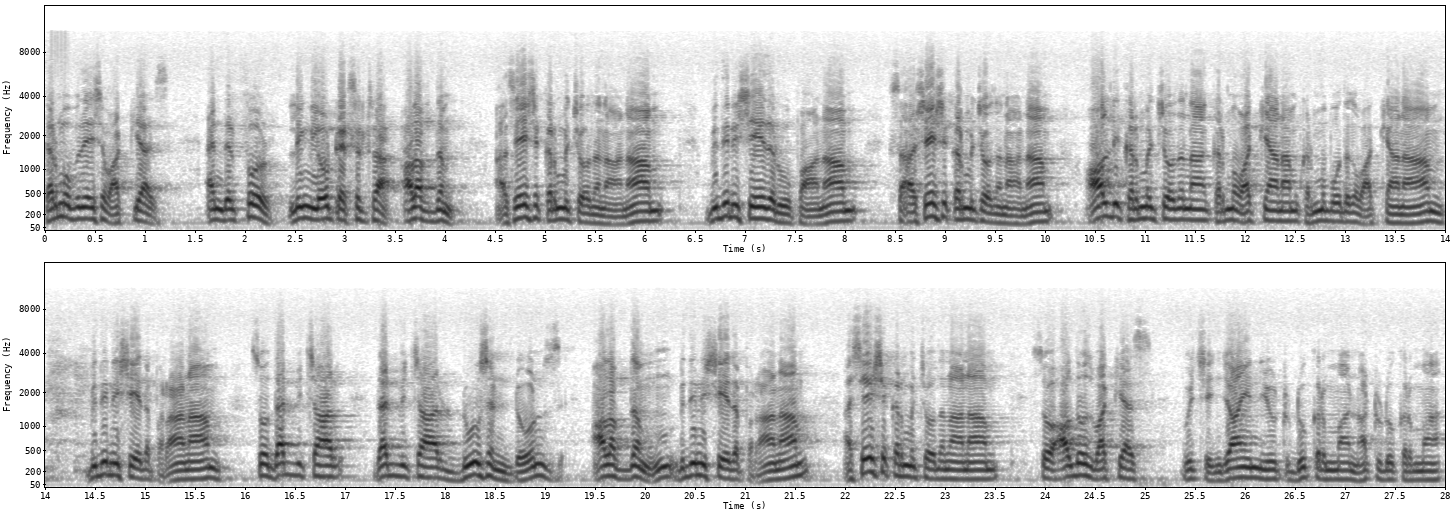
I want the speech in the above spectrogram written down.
Karma Upadesha Vakyas, and therefore Ling, Lot, etc., all of them, Ashesha Karma Chodananam, Vidinisheda Rupanam, Ashesha Karma Chodananam, all the Karma Chodana, Karma Vakyanam, Karma Bodhaka Vakyanam, Vidinisheda Paranam, so that which are, that which are do's and don'ts, all of them, Vidinisheda Paranam, Ashesha Karma Chodananam, so all those Vakyas which enjoin you to do karma, not to do karma,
